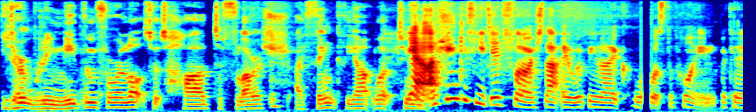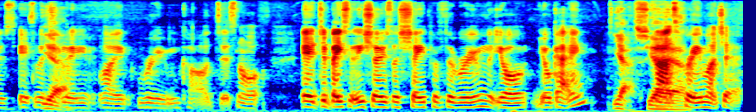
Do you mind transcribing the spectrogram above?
you don't really need them for a lot, so it's hard to flourish. I think the artwork too yeah, much. I think if you did flourish that, it would be like, what's the point? Because it's Yeah. literally like room cards. It's not. It basically shows the shape of the room that you're you're getting. yes, yeah, That's yeah. pretty much it.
